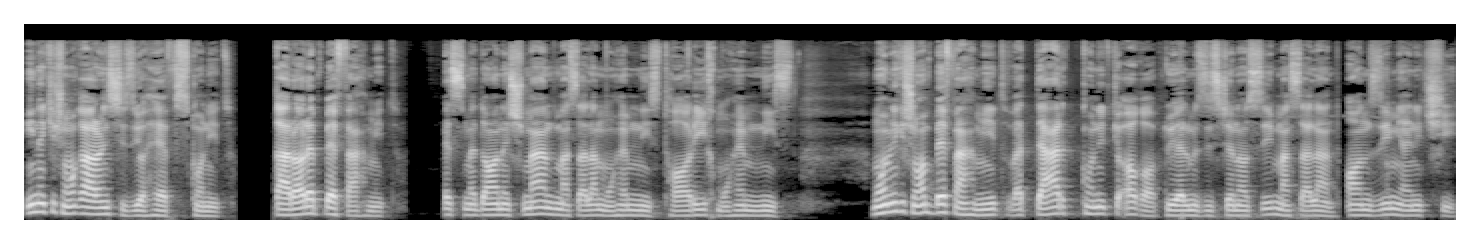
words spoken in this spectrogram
اینه که شما قرار نیست چیزی رو حفظ کنید. قراره بفهمید. اسم دانشمند مثلا مهم نیست تاریخ مهم نیست. مهم اینه که شما بفهمید و درک کنید که آقا توی علم زیست شناسی مثلا آنزیم یعنی چی؟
